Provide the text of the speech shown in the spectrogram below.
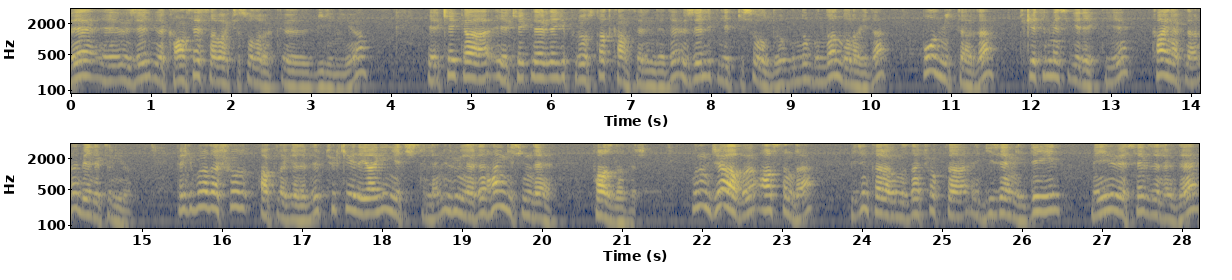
ve özellikle kanser savaşçısı olarak biliniyor. Erkek erkeklerdeki prostat kanserinde de özellikle etkisi olduğu, bundan, bundan dolayı da bol miktarda tüketilmesi gerektiği kaynaklarda belirtiliyor. Peki burada şu akla gelebilir. Türkiye'de yaygın yetiştirilen ürünlerden hangisinde fazladır? Bunun cevabı aslında bizim tarafımızdan çok da gizemli değil. Meyve ve sebzelerde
